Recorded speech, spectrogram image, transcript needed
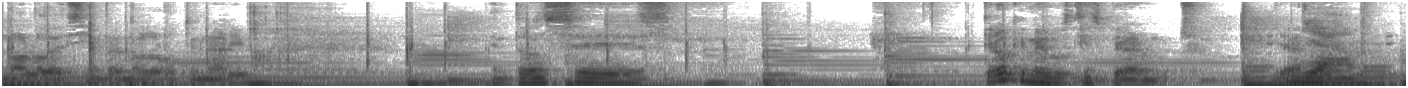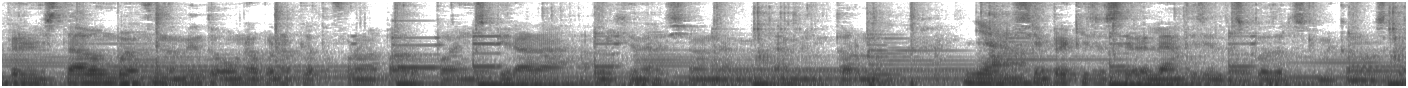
no lo de siempre, no lo rutinario. Entonces, creo que me gusta inspirar mucho. ¿Ya? ya, Pero necesitaba un buen fundamento o una buena plataforma para poder inspirar a, a mi generación, a mi, a mi entorno. ya, Siempre quise ser el antes y el después de los que me conozcan.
